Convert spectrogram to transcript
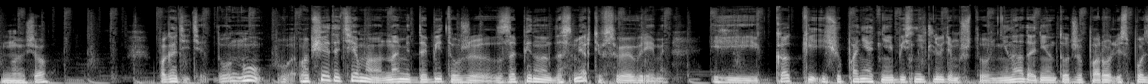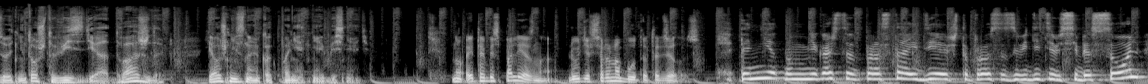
Ну и все. Погодите, ну, вообще эта тема нами добита уже, запинана до смерти в свое время. И как еще понятнее объяснить людям, что не надо один и тот же пароль использовать не то, что везде, а дважды, я уж не знаю, как понятнее объяснять. Но это бесполезно. Люди все равно будут это делать. Да нет, ну мне кажется, простая идея, что просто заведите в себе соль,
